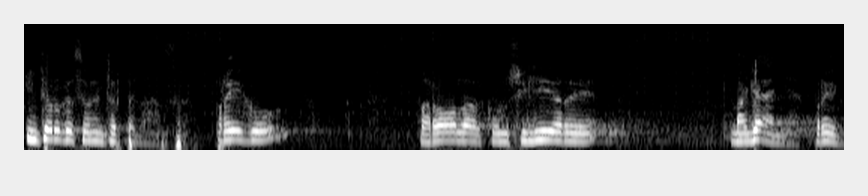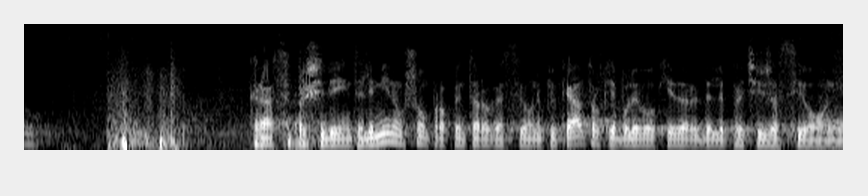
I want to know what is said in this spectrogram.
interrogazione e interpellanza. Prego, parola al consigliere Magagna, prego. Grazie Presidente. Le mie non sono proprio interrogazioni, più che altro che volevo chiedere delle precisazioni.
